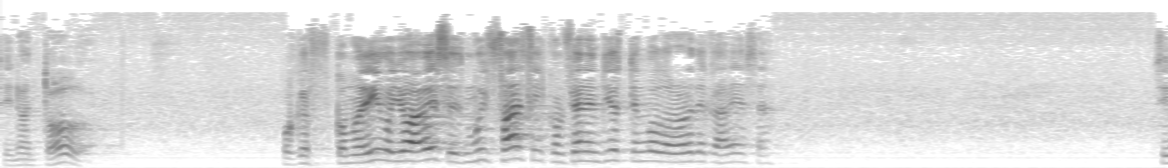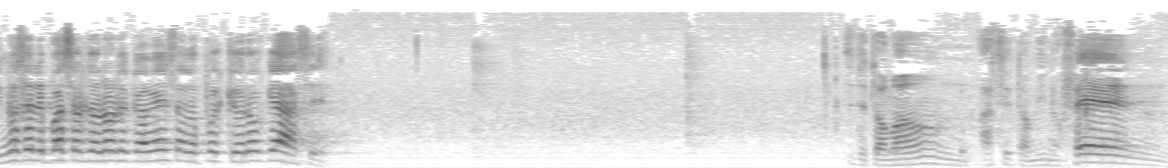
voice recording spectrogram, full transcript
sino en todo. Porque, como digo yo, a veces es muy fácil confiar en Dios, tengo dolor de cabeza. Si no se le pasa el dolor de cabeza, después que oró, ¿qué hace? Te toma un acetaminofén,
